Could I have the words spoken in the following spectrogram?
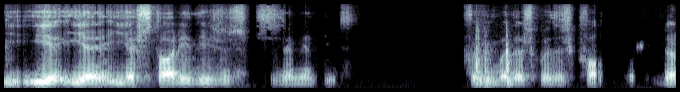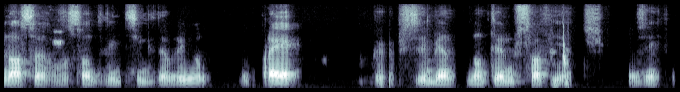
E, e, a, e a história diz-nos precisamente isso. Foi uma das coisas que faltou da nossa Revolução de 25 de Abril, no pré, foi precisamente não termos soviéticos. Mas enfim.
